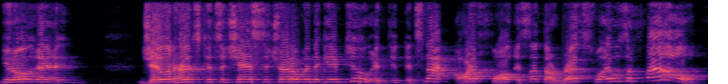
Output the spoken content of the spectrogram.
you know, uh, Jalen Hurts gets a chance to try to win the game too. It, it, it's not our fault. It's not the ref's fault. It was a foul.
